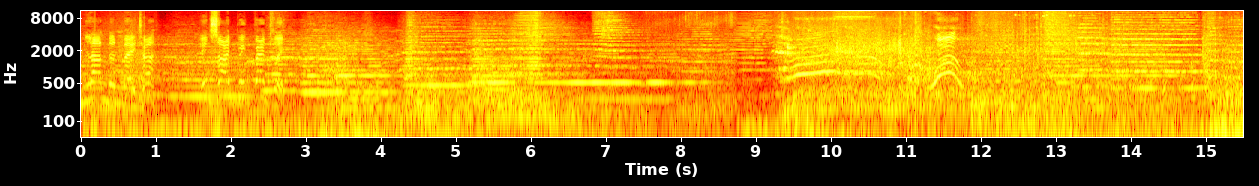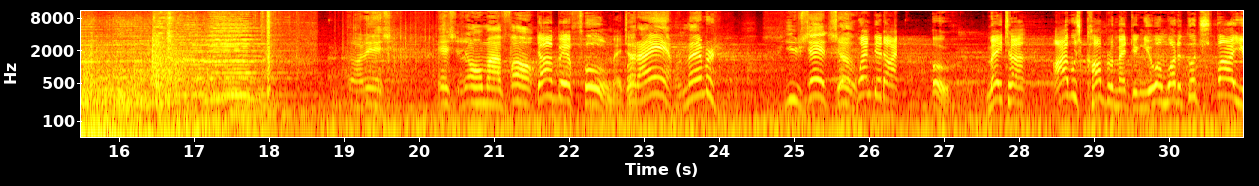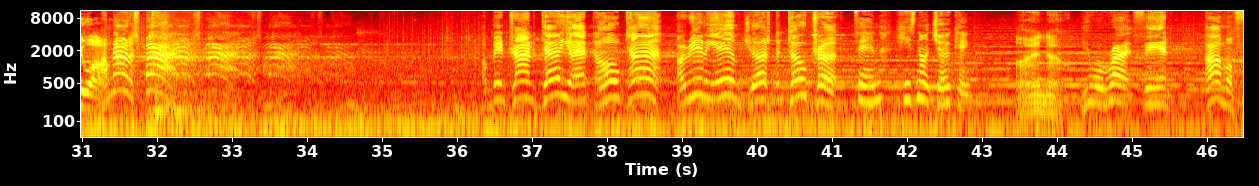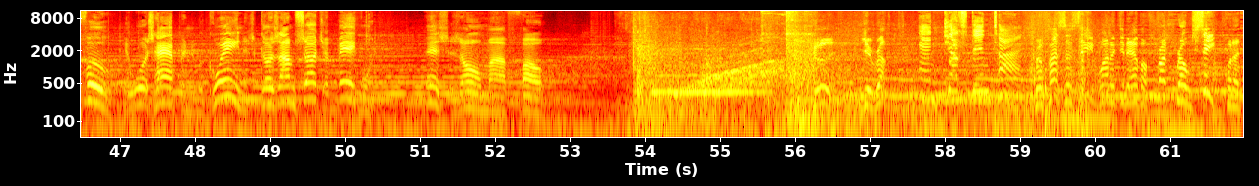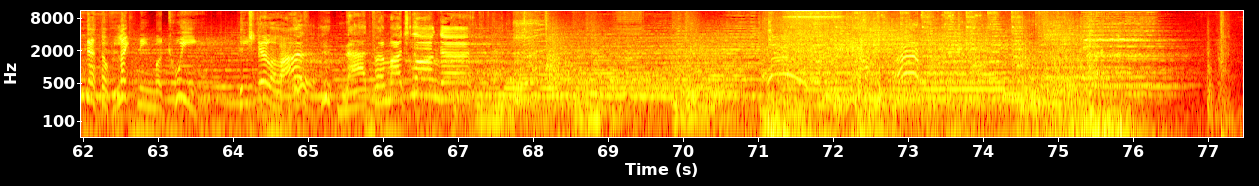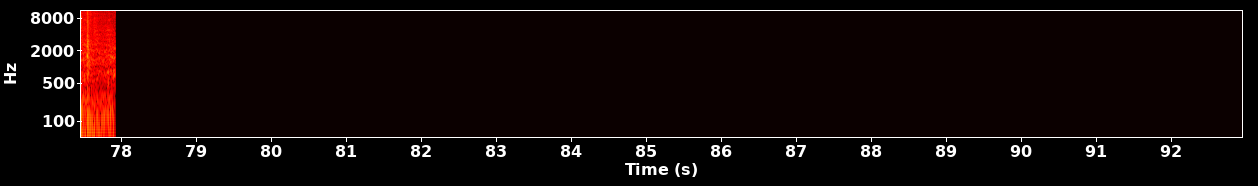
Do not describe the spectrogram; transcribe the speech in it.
in London, Mater. Inside Big Bentley. Whoa! Oh, this, this is all my fault. Don't be a fool, Mater. But I am, remember? You said so. When did I... Oh, Mater, I was complimenting you on what a good spy you are. I'm not a spy. I've been trying to tell you that the whole time. I really am just a tow truck. Finn, he's not joking. I know. You were right, Finn. I'm a fool, and what's happened to McQueen is because I'm such a big one. This is all my fault. Good, you're up. And just in time. Professor Z wanted you to have a front row seat for the death of Lightning McQueen. He's still alive? Not for much longer.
